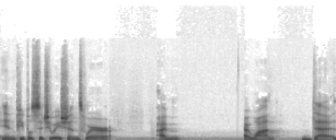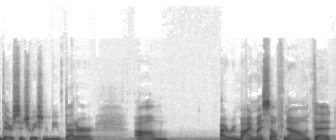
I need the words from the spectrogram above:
in people's situations where I'm I want that their situation to be better. Um, I remind myself now that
